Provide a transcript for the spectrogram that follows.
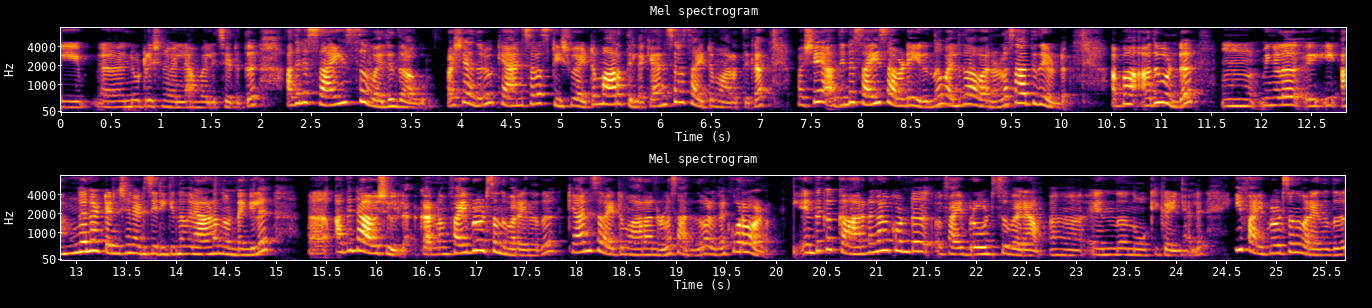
ന്യൂട്രീഷനും എല്ലാം വലിച്ചെടുത്ത് അതിന്റെ സൈസ് വലുതാകും. പക്ഷേ അതൊരു ക്യാൻസറസ് ടിഷ്യൂ ആയിട്ട് മാറത്തില്ല. ക്യാൻസറസ് ആയിട്ട് മാറത്തില്ല. പക്ഷേ അതിന്റെ സൈസ് അവിടെ ഇരുന്ന് വലുതാവാനുള്ള സാധ്യതയുണ്ട്. അപ്പോൾ അതുകൊണ്ട് നിങ്ങൾ അങ്ങനെ ടെൻഷൻ അടിച്ചിരിക്കുന്നവരാണെന്നുണ്ടെങ്കിൽ ആ, അതിന്റെ ആവശ്യമില്ല. കാരണം ഫൈബ്രോയിഡ്സ് എന്ന് പറയുന്നത് ക്യാൻസർ ആയിട്ട് മാറാനുള്ള സാധ്യത വളരെ കുറവാണ്. എന്തൊക്കെ കാരണങ്ങൾ കൊണ്ട് ഫൈബ്രോയിഡ്സ് വരാം എന്ന് നോക്കിക്കഴിഞ്ഞാൽ ഈ ഫൈബ്രോയിഡ്സ് എന്ന് പറയുന്നത്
